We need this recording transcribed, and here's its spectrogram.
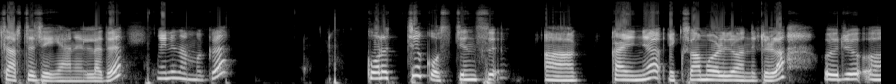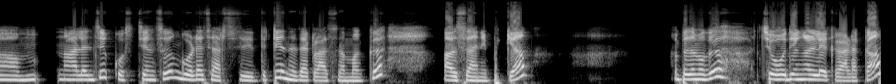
ചർച്ച ചെയ്യാനുള്ളത്. ഇനി നമുക്ക് കുറച്ച് ക്വസ്റ്റ്യൻസ് കഴിഞ്ഞ എക്സാമുകളിൽ വന്നിട്ടുള്ള ഒരു നാലഞ്ച് ക്വസ്റ്റ്യൻസും കൂടെ ചർച്ച ചെയ്തിട്ട് ഇന്നത്തെ ക്ലാസ് നമുക്ക് അവസാനിപ്പിക്കാം. അപ്പോൾ നമുക്ക് ചോദ്യങ്ങളിലേക്ക് കടക്കാം.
